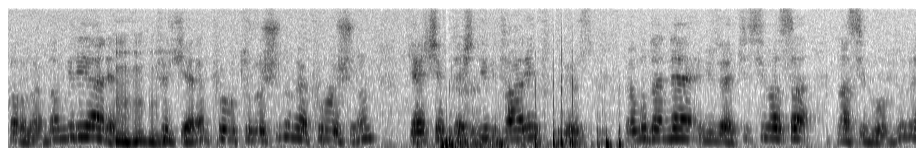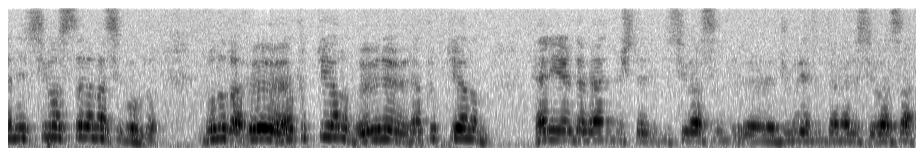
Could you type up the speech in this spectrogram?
konulardan biri yani. Türkiye'nin kuruluşunun ve kuruluşunun gerçekleştiği bir tarihi kutluyoruz. Ve bu da ne güzel ki Sivas'a nasip oldu. Ve Sivaslılara nasip oldu. Bunu da öve kutlayalım, övüne övüne kutlayalım. Her yerde ben işte Sivas'ın, e, Cumhuriyet'in temeli Sivas'a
